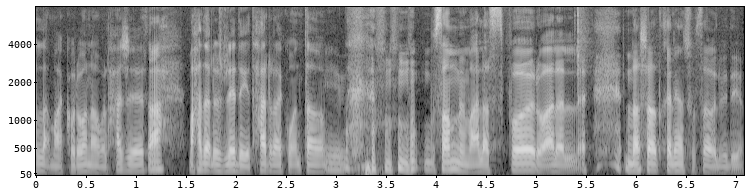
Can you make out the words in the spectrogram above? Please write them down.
هلأ مع كورونا والحجر. صح. ما حدا رجليه يتحرك وأنت مصمم على ال sport وعلى النشاط. خلينا نشوف سوا الفيديو.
